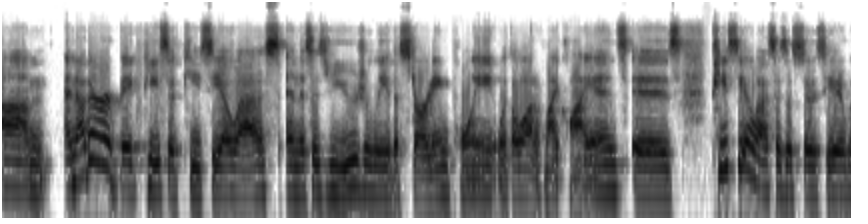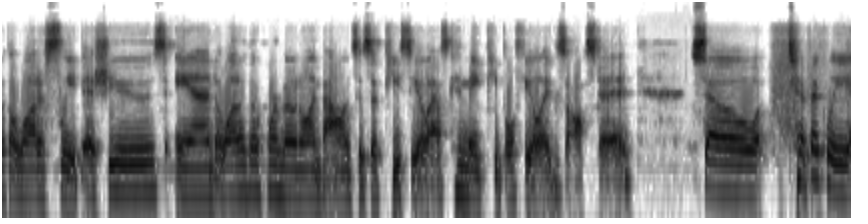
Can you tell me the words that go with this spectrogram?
Um, another big piece of PCOS, and this is usually the starting point with a lot of my clients, is PCOS is associated with a lot of sleep issues, and a lot of the hormonal imbalances of PCOS can make people feel exhausted. So typically,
